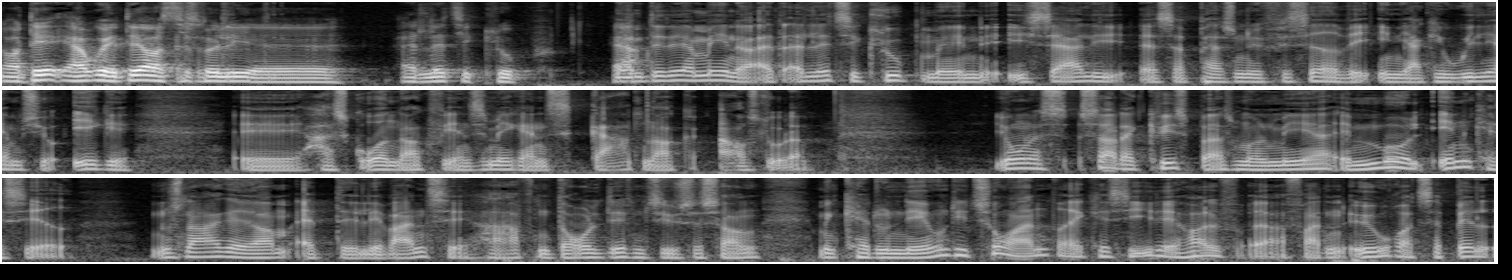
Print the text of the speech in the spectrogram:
Nå, det, ja, okay, det er også altså, selvfølgelig det, øh, Atletic Klub. Ja. Jamen, det er det, jeg mener, at Atletic Klub med en i særlig altså personificeret ved Iñaki Williams jo ikke øh, har scoret nok, fordi han simpelthen ikke er en skarp nok afslutter. Jonas, så er der et quizspørgsmål mere. Et mål indkasseret nu snakkede jeg om, at øh, Levante har haft en dårlig defensiv sæson, men kan du nævne de to andre, jeg kan sige det, hold øh, fra den øvre tabel,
